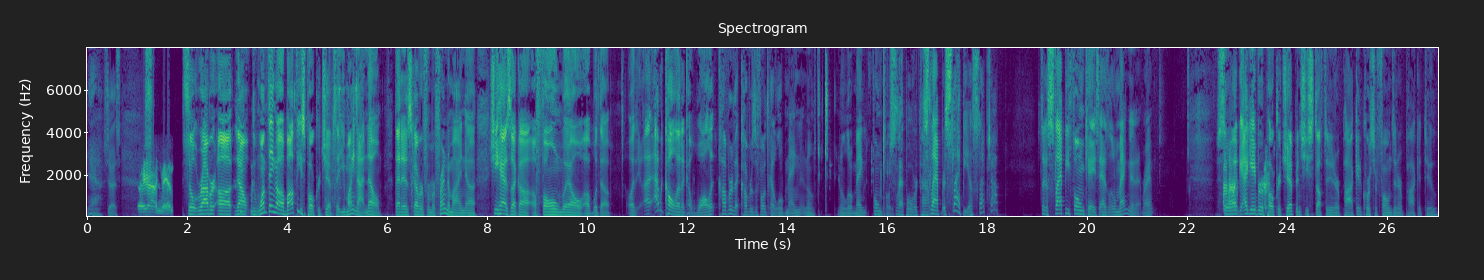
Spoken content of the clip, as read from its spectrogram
yeah, just. Right on, man. So, Robert, uh, now the one thing about these poker chips that you might not know that I discovered from a friend of mine, uh, she has like a, a phone, well, uh, with a, uh, I I would call it like a wallet cover that covers the phone. It's got a little magnet, you know, you know, a little magnet phone Oh, case. slap over top. Slap, a slappy, a slap chop. It's like a slappy phone case. It has a little magnet in it, right? So I, I gave her a poker chip and she stuffed it in her pocket. Of course, her phone's in her pocket too.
